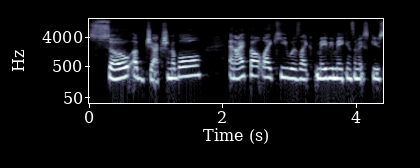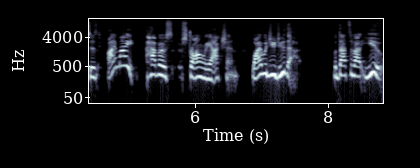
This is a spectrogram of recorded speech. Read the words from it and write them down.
so objectionable and I felt like he was like maybe making some excuses, I might have a strong reaction. Why would you do that? But that's about you.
